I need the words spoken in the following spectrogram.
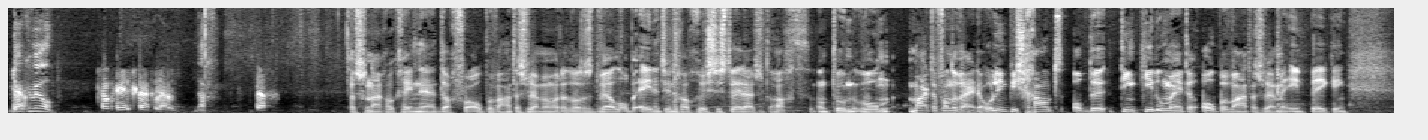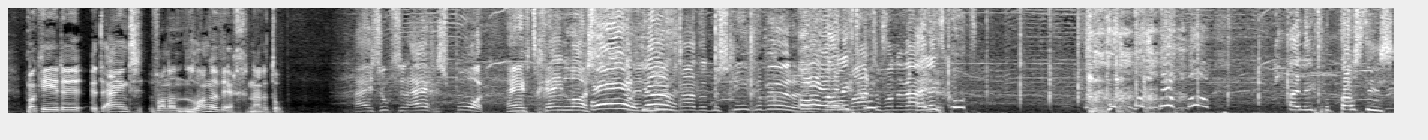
Dank ja. u wel. Oké, okay, graag gedaan. Dag. Dag. Het was vandaag ook geen uh, dag voor open waterzwemmen, maar dat was het wel op 21 augustus 2008. Want toen won Maarten van der Weijden Olympisch goud op de 10 kilometer open waterzwemmen in Peking. Markeerde het eind van een lange weg naar de top. Hij zoekt zijn eigen spoor. Hij heeft geen last. Oh, en ja. nu gaat het misschien gebeuren. Oh, hij ligt Maarten goed. van der Weijden. Hij ligt goed. hij ligt fantastisch.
